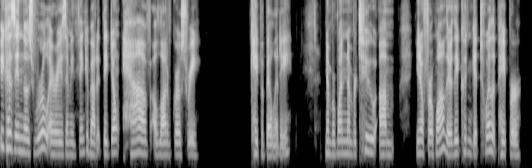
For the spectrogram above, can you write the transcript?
Because in those rural areas, I mean, think about it, they don't have a lot of grocery capability. Number one. Number two, um, you know, for a while there, they couldn't get toilet paper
